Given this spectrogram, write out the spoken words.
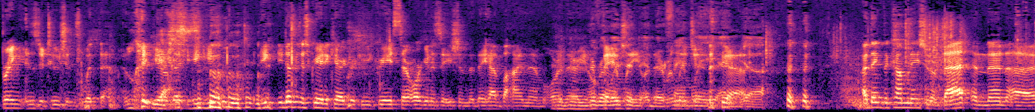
bring institutions with them, and like you know, he, he, he, doesn't just create a character; he creates their organization that they have behind them, or their you know Their family, or and their, their religion. And, yeah. yeah. I think the combination of that and then uh,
